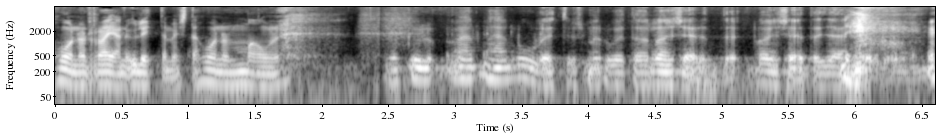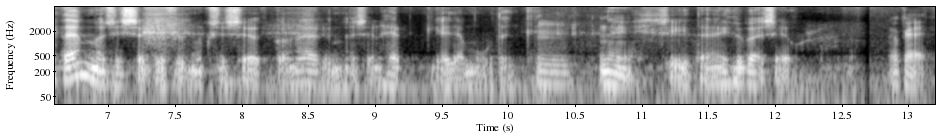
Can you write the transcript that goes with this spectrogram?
huonon rajan ylittämistä, huonon maun? Ja kyllä mä vähän luulen, että jos me ruvetaan lainsäädäntö, lainsäätäjää tämmöisissä kysymyksissä, jotka on äärimmäisen herkkiä ja muutenkin, mm. niin, siitä ei hyvä seuraa. okei. Okay.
